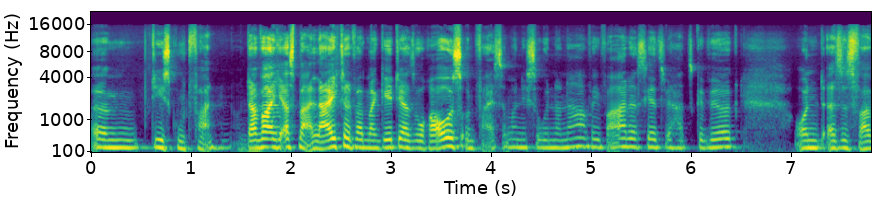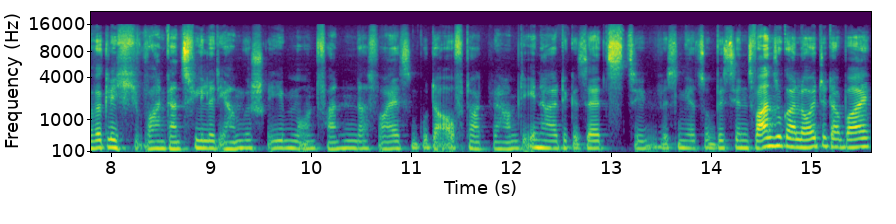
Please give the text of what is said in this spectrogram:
ähm, die es gut fanden. Und da war ich erstmal erleichtert, weil man geht ja so raus und weiß immer nicht so genau, na, wie war das jetzt, wie hat es gewirkt. Und also es war wirklich, waren ganz viele, die haben geschrieben und fanden, das war jetzt ein guter Auftakt. Wir haben die Inhalte gesetzt. Sie wissen jetzt so ein bisschen, es waren sogar Leute dabei,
